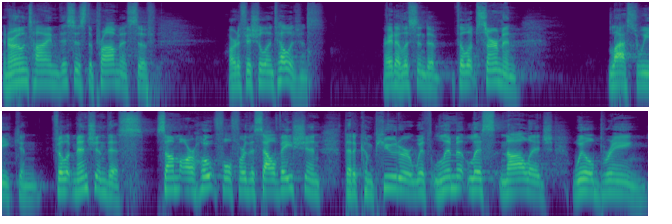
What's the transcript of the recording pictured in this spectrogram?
In our own time, this is the promise of artificial intelligence. Right? I listened to Philip's sermon last week, and Philip mentioned this. Some are hopeful for the salvation that a computer with limitless knowledge will bring.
